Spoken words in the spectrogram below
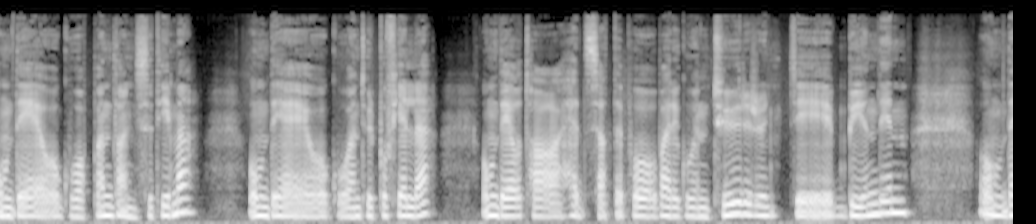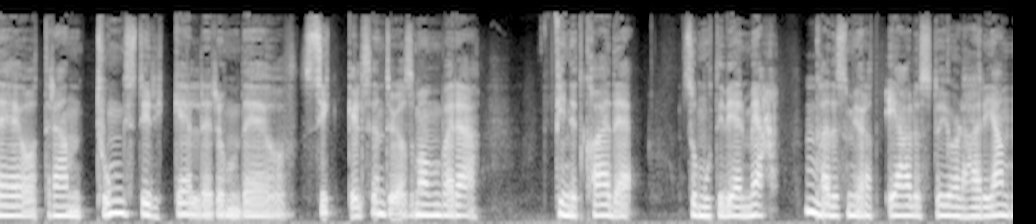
Om det er å gå på en dansetime, om det er å gå en tur på fjellet, om det er å ta headsetet på og bare gå en tur rundt i byen din, om det er å trene tung styrke, eller om det er å sykle seg en tur. Altså man må bare finne ut hva er det som motiverer meg. Hva er det som gjør at jeg har lyst til å gjøre det her igjen?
